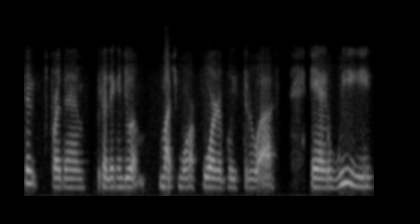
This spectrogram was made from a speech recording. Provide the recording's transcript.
sense for them because they can do it much more affordably through us. And we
